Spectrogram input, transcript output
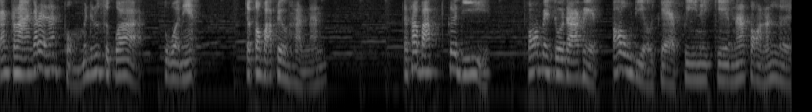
กลางๆก็ได้นะ ผมไม่ได้รู้สึกว่าตัวเนี้ย จะต้องบัฟเร็วขนนั้น แต่ถ้าบัฟก็ดี เพราะเป็นตัวดาเมจเป้าเดี่ยวแจกฟรีในเกมนะตอนนั้นเลย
